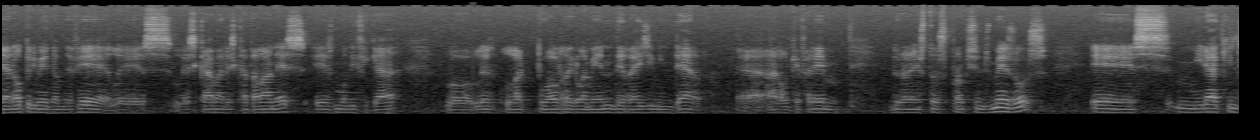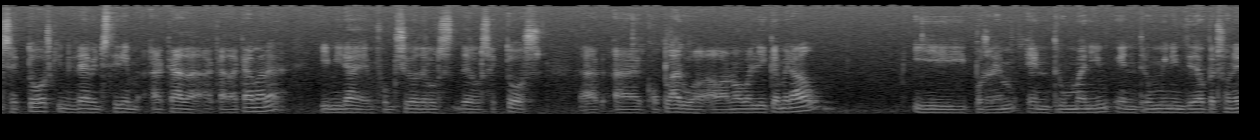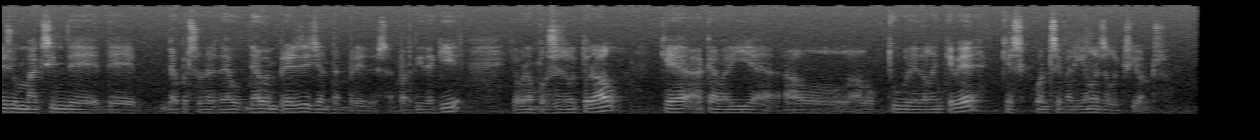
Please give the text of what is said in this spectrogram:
i ara el primer que hem de fer les, les càmeres catalanes és modificar l'actual reglament de règim intern. Eh, ara el que farem durant aquests pròxims mesos és mirar quins sectors, quins grèmits tenim a cada, a cada càmera i mirar en funció dels, dels sectors acoplar-ho a, a la nova llei cameral i posarem entre un, mínim, entre un mínim de 10 persones i un màxim de, de 10 persones, 10, 10 empreses i gent d'empreses. A partir d'aquí hi haurà un procés electoral que acabaria a l'octubre de l'any que ve, que és quan se farien les eleccions.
